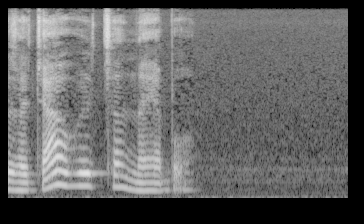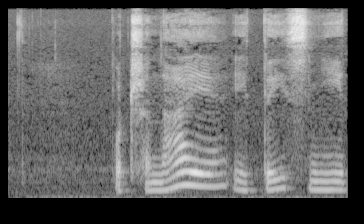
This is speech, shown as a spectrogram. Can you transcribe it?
затягується небо. Починає йти сніг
